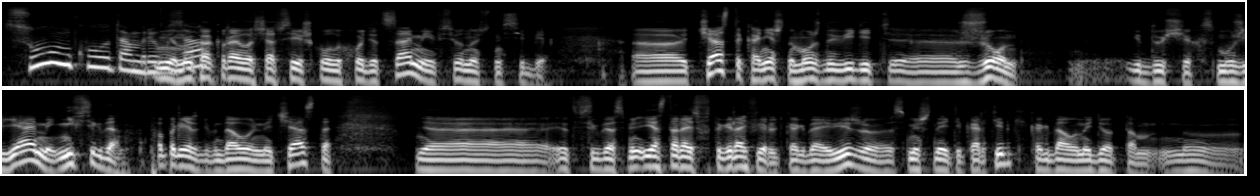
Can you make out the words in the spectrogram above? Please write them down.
сумку, там рюкзак. Не, ну, как правило, сейчас все школы ходят сами и все носят на себе. Э, часто, конечно, можно видеть жен идущих с мужьями, не всегда, но по-прежнему довольно часто, это всегда смеш... Я стараюсь фотографировать, когда я вижу смешные эти картинки, когда он идет там, ну...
